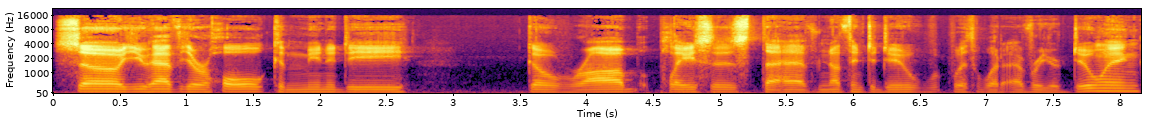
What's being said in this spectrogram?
So you have your whole community go rob places that have nothing to do with whatever you're doing.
